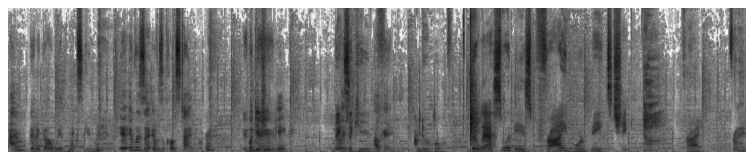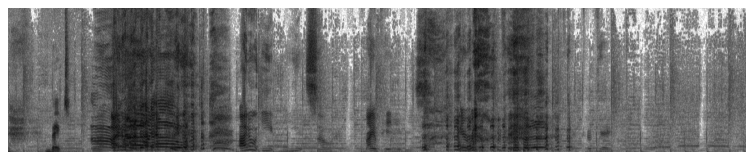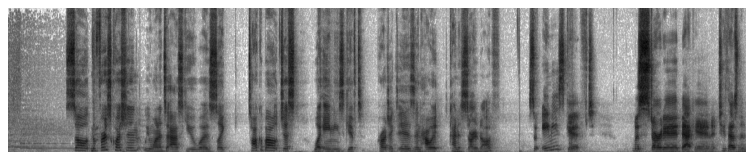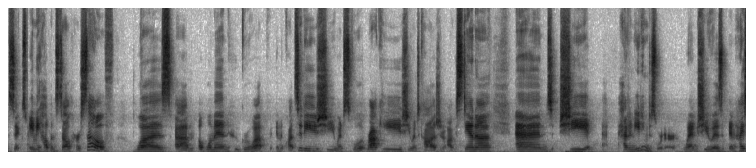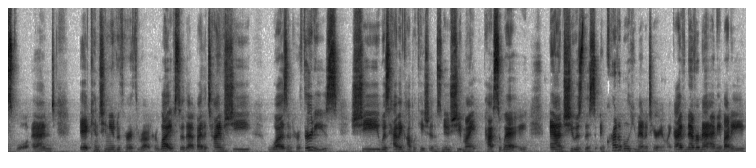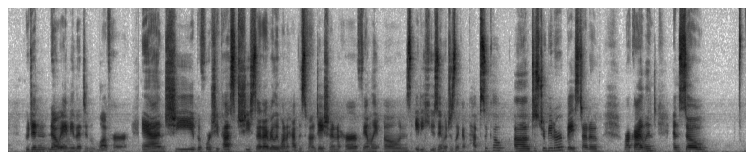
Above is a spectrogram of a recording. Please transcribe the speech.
I'm gonna go with Mexican. It, it was a it was a close tie though. And What did you pick? Mexican. Okay. I'm doing both. The last one is fried or baked chicken. Fried. Fried. Baked. Ah! I know, don't. I don't eat meat, so my opinion is irrelevant. okay. So the first question we wanted to ask you was like talk about just what Amy's gift project is and how it kind of started off. So Amy's gift was started back in 2006. Amy Helpenstell herself was um, a woman who grew up in the Quad Cities. She went to school at Rocky. She went to college at Augustana, and she had an eating disorder when she was in high school, and it continued with her throughout her life. So that by the time she was in her 30s, she was having complications, knew she might pass away, and she was this incredible humanitarian. Like I've never met anybody who didn't know Amy that didn't love her. And she, before she passed, she said, I really want to have this foundation. Her family owns 80 Husing, which is like a PepsiCo uh, distributor based out of Rock Island. And so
